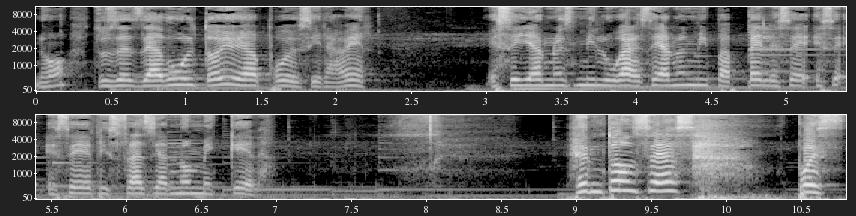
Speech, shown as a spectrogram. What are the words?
¿no? Entonces desde adulto yo ya puedo decir, a ver, ese ya no es mi lugar, ese ya no es mi papel, ese, ese, ese disfraz ya no me queda. Entonces, pues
